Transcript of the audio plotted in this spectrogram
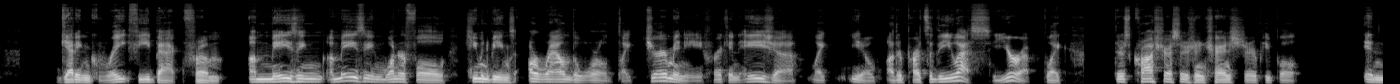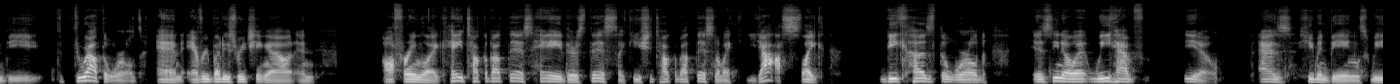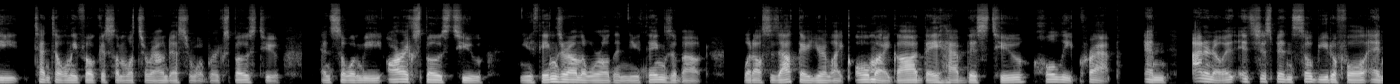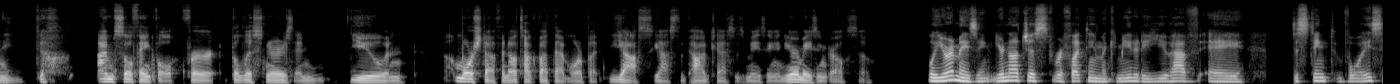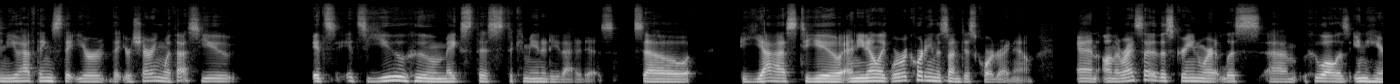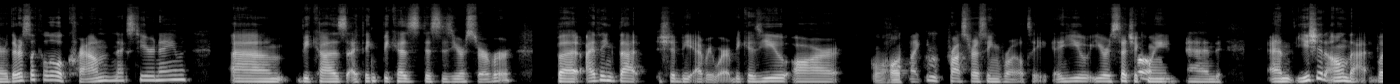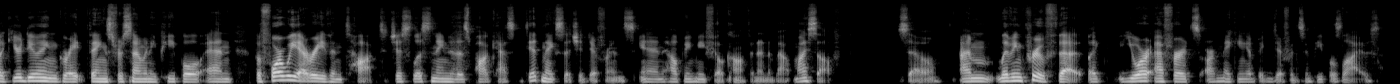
getting great feedback from amazing, amazing, wonderful human beings around the world, like Germany, freaking Asia, like, you know, other parts of the US, Europe. Like, there's cross dressers and transgender people in the throughout the world, and everybody's reaching out and offering, like, hey, talk about this. Hey, there's this. Like, you should talk about this. And I'm like, yes, like, because the world is, you know, we have, you know, as human beings, we tend to only focus on what's around us or what we're exposed to. And so when we are exposed to new things around the world and new things about what else is out there, you're like, oh my God, they have this too. Holy crap. And I don't know, it, it's just been so beautiful. And I'm so thankful for the listeners and you and more stuff. And I'll talk about that more. But yes, yes, the podcast is amazing. And you're amazing, girl. So. Well, you're amazing. You're not just reflecting the community. You have a distinct voice and you have things that you're that you're sharing with us you it's it's you who makes this the community that it is so yes to you and you know like we're recording this on discord right now and on the right side of the screen where it lists um, who all is in here there's like a little crown next to your name um, because i think because this is your server but i think that should be everywhere because you are uh-huh. like cross-dressing royalty you you're such a oh. queen and and you should own that. Like you're doing great things for so many people. And before we ever even talked, just listening to this podcast did make such a difference in helping me feel confident about myself. So I'm living proof that like your efforts are making a big difference in people's lives.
